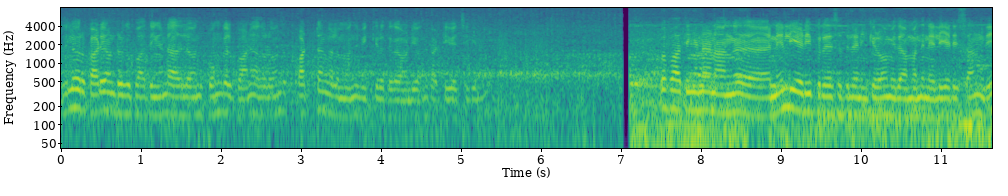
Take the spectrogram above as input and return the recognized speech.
இதில் ஒரு கடை ஒன்று இருக்குது பார்த்தீங்கன்னா அதில் வந்து பொங்கல் பானை அதோட வந்து பட்டங்களும் வந்து விற்கிறதுக்காக வேண்டி வந்து கட்டி வச்சுக்கணும். இப்போ பார்த்தீங்கன்னா நாங்கள் நெல்லியடி பிரதேசத்தில் நிற்கிறோம் இதான் வந்து நெல்லியடி சந்தி.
